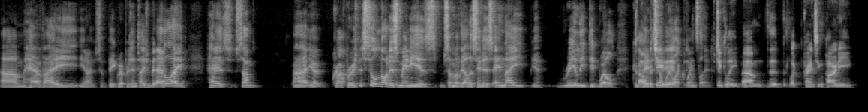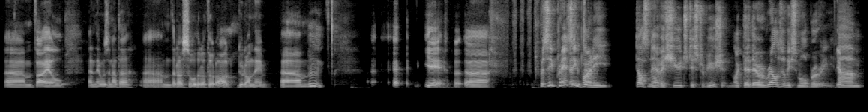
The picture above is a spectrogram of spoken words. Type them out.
um, have a you know sort of big representation, but Adelaide has some. Uh, you know, craft breweries, but still not as many as some of the other centres, and they you know, really did well compared to somewhere yeah, like Queensland. particularly um, the like Prancing Pony, um, Vale, and there was another um, that I saw that I thought, oh, good on them. Um, Mm. uh, yeah, uh, But see, Prancing do- Pony doesn't have a huge distribution. Like they're they're a relatively small brewery. Yep. Um,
